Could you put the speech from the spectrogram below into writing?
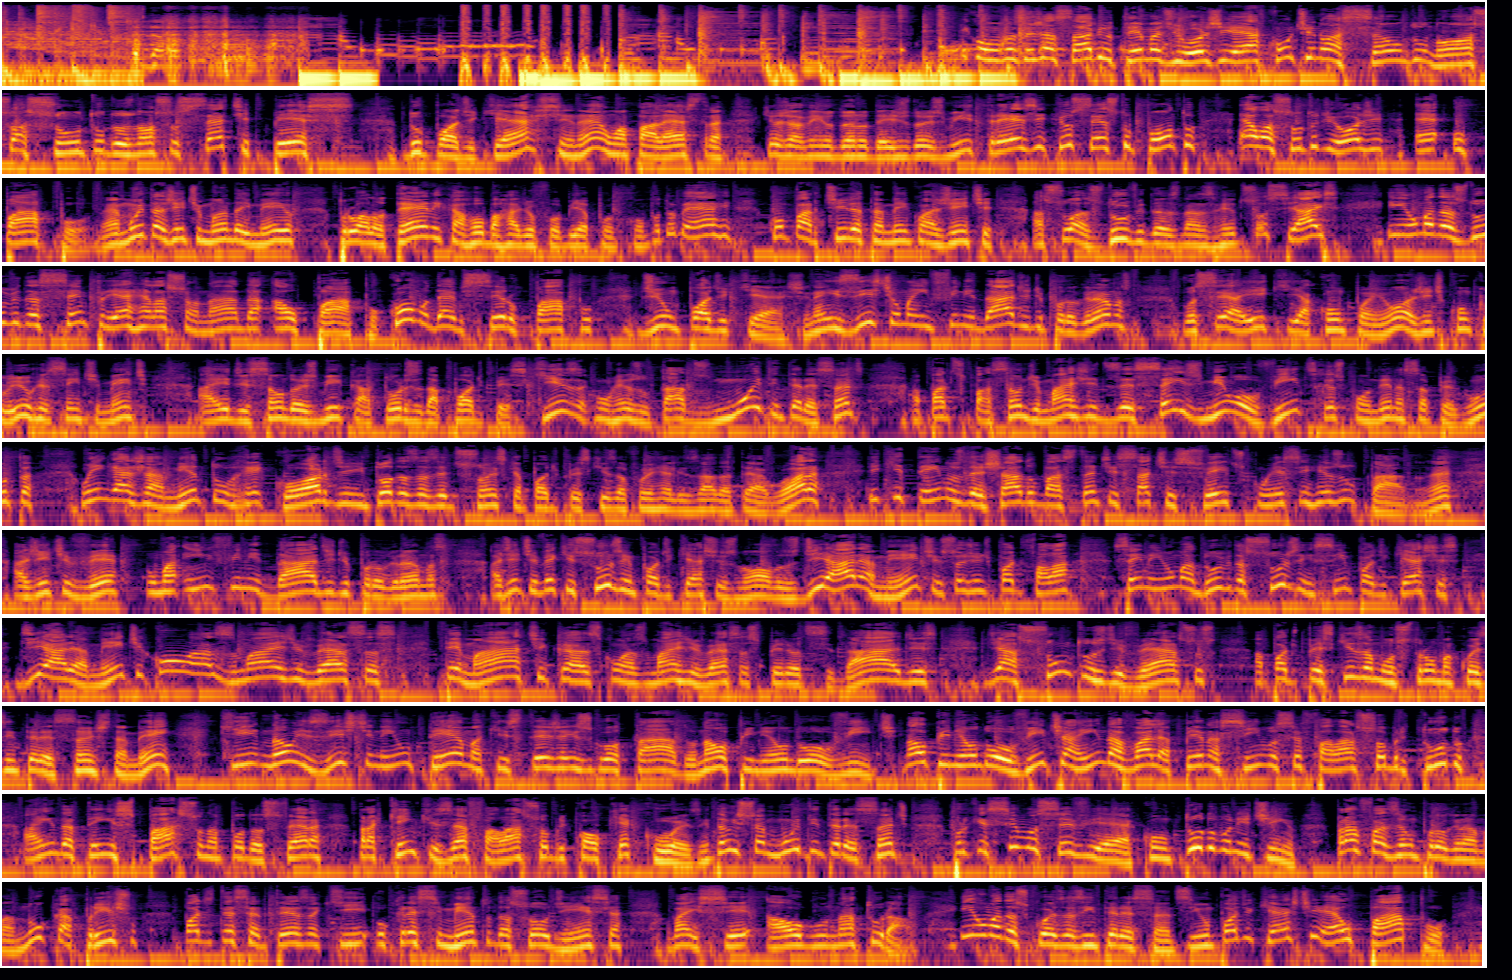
Você já sabe, o tema de hoje é a continuação do nosso assunto, dos nossos 7 P's do podcast, né? Uma palestra que eu já venho dando desde 2013. E o sexto ponto é o assunto de hoje, é o papo, né? Muita gente manda e-mail pro alotênica@radiofobia.com.br, compartilha também com a gente as suas dúvidas nas redes sociais, e uma das dúvidas sempre é relacionada ao papo. Como deve ser o papo de um podcast, né? Existe uma infinidade de programas, você aí que acompanhou, a gente concluiu recentemente a edição 2014 da Pod Pesquisa com resultados muito interessantes, a participação de mais de 16 mil ouvintes respondendo essa pergunta, o engajamento recorde em todas as edições que a Pod Pesquisa foi realizada até agora e que tem nos deixado bastante satisfeitos com esse resultado, né? A gente vê uma infinidade de programas, a gente vê que surgem podcasts novos diariamente, isso a gente pode falar sem nenhuma dúvida, surgem sim podcasts diariamente com as mais diversas temáticas, com as mais diversas periodicidades, de assuntos diversos. A Pod Pesquisa mostrou uma coisa interessante também, que não existe nenhum tema que esteja esgotado, na opinião do ouvinte. Na opinião do ouvinte, ainda vale a pena sim você falar sobre tudo, ainda tem espaço na podosfera para quem quiser falar sobre qualquer coisa. Então isso é muito interessante, porque se você vier com tudo bonitinho para fazer um programa no capricho, pode ter certeza que o crescimento da sua audiência vai ser algo natural. E uma das coisas interessantes em um podcast é o papo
